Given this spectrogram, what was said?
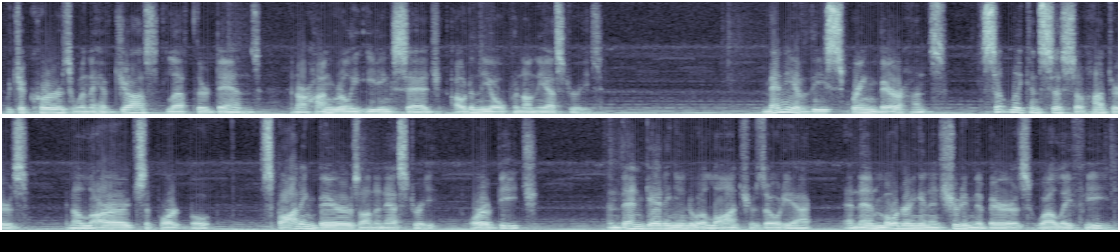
which occurs when they have just left their dens and are hungrily eating sedge out in the open on the estuaries. Many of these spring bear hunts simply consist of hunters in a large support boat spotting bears on an estuary or a beach and then getting into a launch or zodiac and then motoring in and shooting the bears while they feed,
